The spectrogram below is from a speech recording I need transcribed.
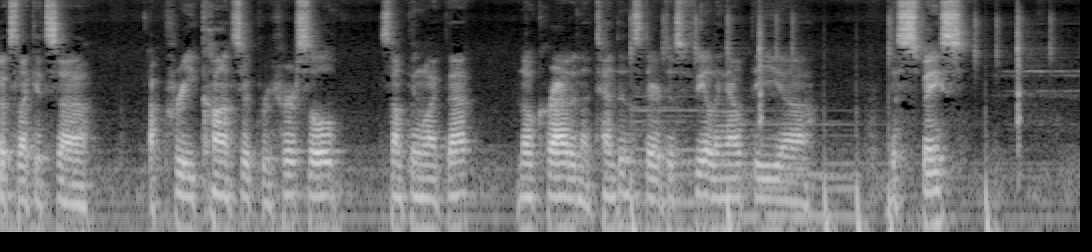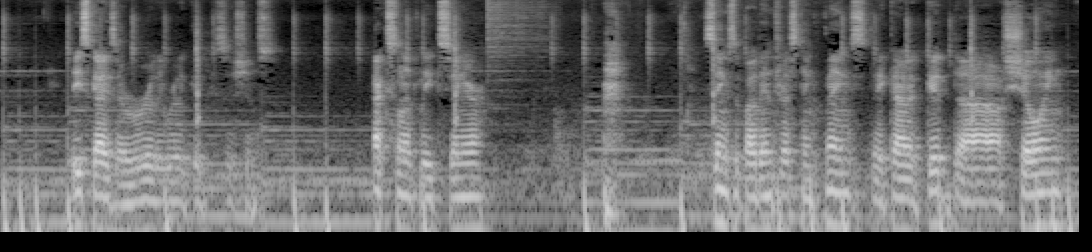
Looks like it's a, a pre-concert rehearsal, something like that. No crowd in attendance. They're just feeling out the uh, the space. These guys are really, really good musicians. Excellent lead singer. Sings about interesting things. They got a good uh, showing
